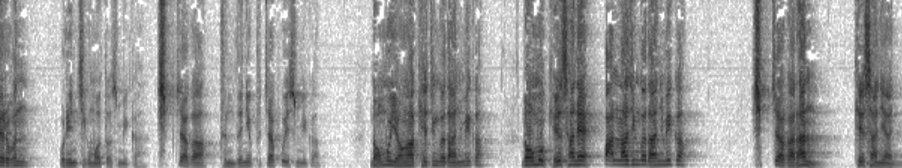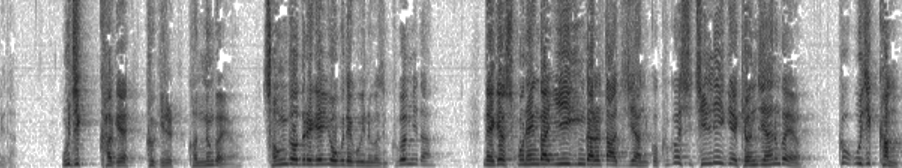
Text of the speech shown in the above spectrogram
여러분, 우린 지금 어떻습니까? 십자가 든든히 붙잡고 있습니까? 너무 영악해진 것 아닙니까? 너무 계산에 빨라진 것 아닙니까? 십자가란 계산이 아닙니다. 우직하게 그 길을 걷는 거예요. 성도들에게 요구되고 있는 것은 그겁니다. 내게 손해인가 이익인가를 따지지 않고 그것이 진리이기에 견지하는 거예요. 그 우직함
